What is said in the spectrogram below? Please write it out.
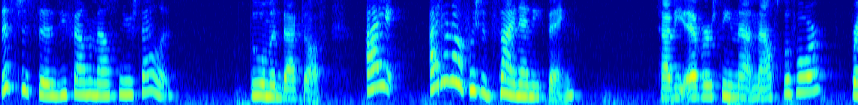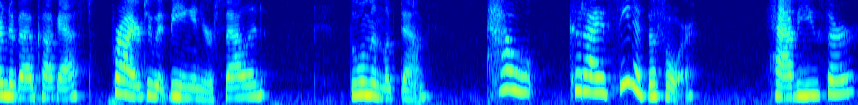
This just says you found the mouse in your salad. The woman backed off. I I don't know if we should sign anything. Have you ever seen that mouse before? Brenda Babcock asked, prior to it being in your salad. The woman looked down. How could I have seen it before? Have you, sir?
